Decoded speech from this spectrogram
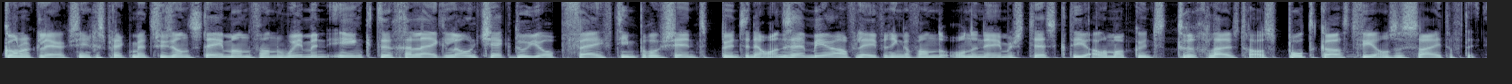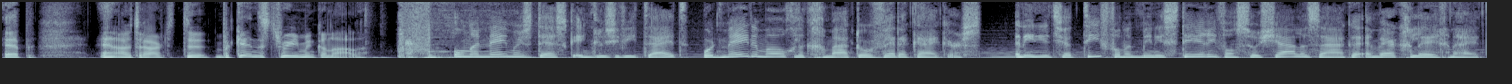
Conor Clerks in gesprek met Suzanne Steeman van Women Inc. De gelijklooncheck doe je op 15%.nl. En er zijn meer afleveringen van de Ondernemersdesk... die je allemaal kunt terugluisteren als podcast via onze site of de app. En uiteraard de bekende streamingkanalen. Ondernemersdesk Inclusiviteit wordt mede mogelijk gemaakt door Verderkijkers. Een initiatief van het ministerie van Sociale Zaken en Werkgelegenheid.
